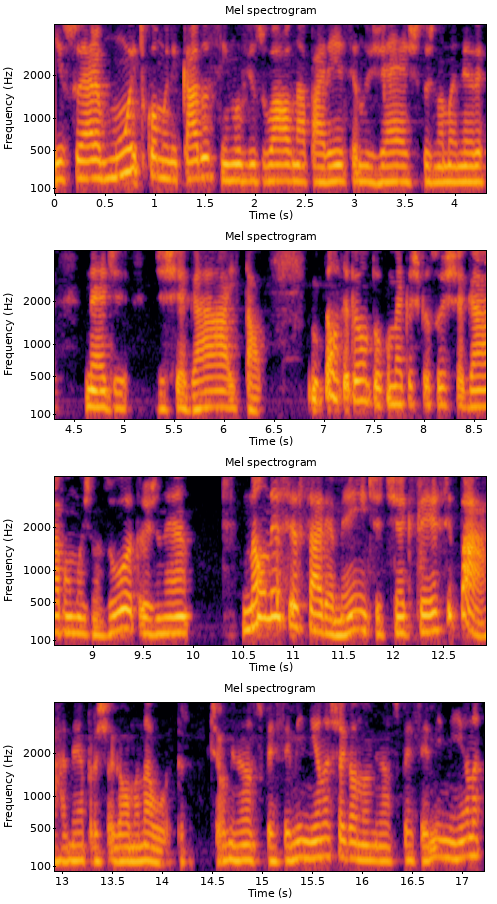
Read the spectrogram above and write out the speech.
Isso era muito comunicado assim no visual, na aparência, nos gestos, na maneira, né, de, de chegar e tal. Então você perguntou como é que as pessoas chegavam umas nas outras, né? Não necessariamente tinha que ser esse par, né, para chegar uma na outra. Tinha uma menina super feminina chegando uma menina super feminina,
